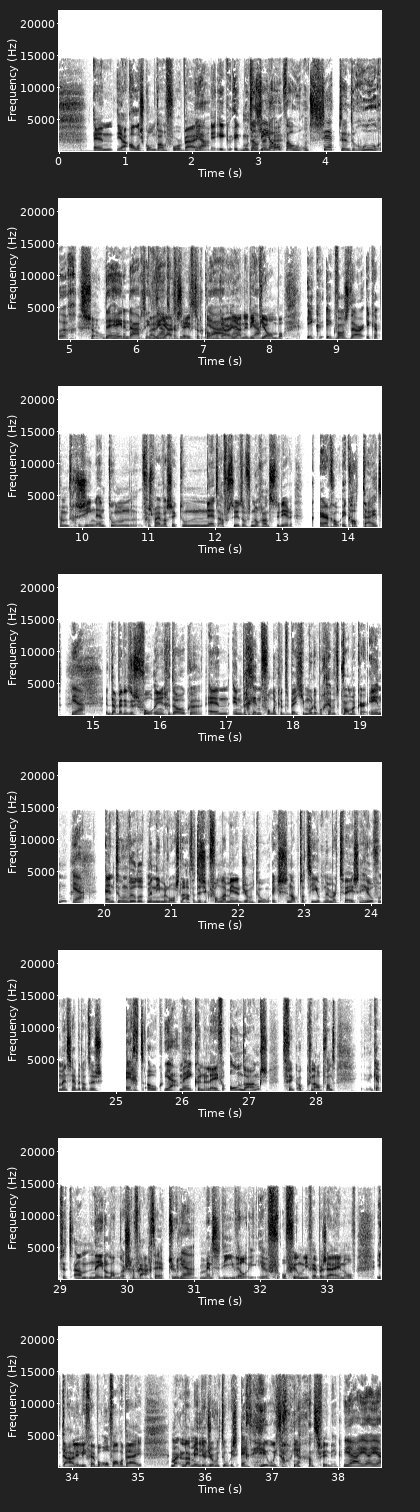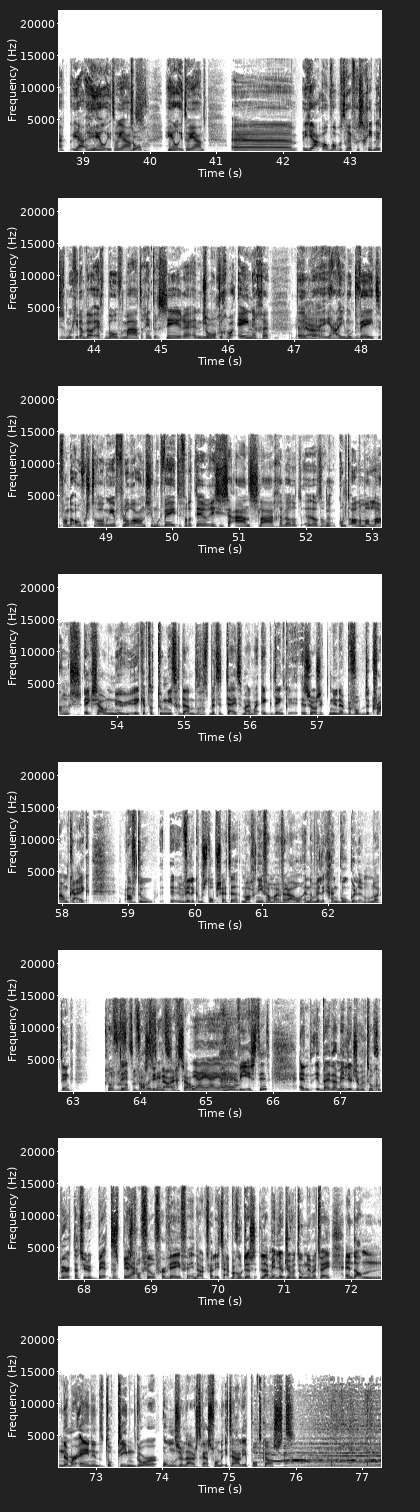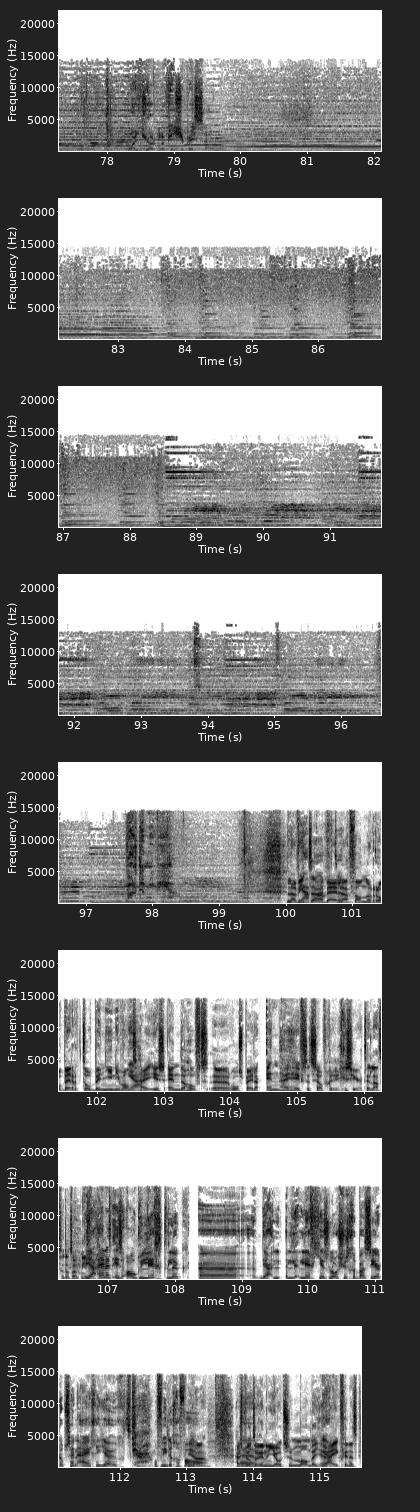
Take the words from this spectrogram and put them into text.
En ja, alles komt dan voorbij. Ja. Ik, ik moet Dan wel zie zeggen... je ook wel hoe ontzettend roerig Zo. de hedendaagse Uit de Italiaanse jaren geschiedenis- 70 komen daar. Ja, nu die Piombo. Ik, ik was daar, ik heb hem gezien en toen, volgens mij was ik toen net afgestudeerd of nog aan het studeren. Ergo, ik had tijd. Ja, Daar ben ik dus vol ingedoken. En in het begin vond ik het een beetje moeilijk. Op een gegeven moment kwam ik erin. ja. En toen wilde het me niet meer loslaten. Dus ik vond La Manager toe. Ik snap dat hij op nummer 2 is. En heel veel mensen hebben dat dus echt ook Ja. mee kunnen leven. Ondanks, dat vind ik ook knap. Want ik heb het aan Nederlanders gevraagd. Hè. Tuurlijk, Ja. mensen die wel eh, of filmliefhebber zijn... of Italië-liefhebber of allebei. Maar La Miglia Gioventù is echt heel Italiaans, vind ik. Ja, ja, ja, ja, heel Italiaans. Toch? Heel Italiaans. Ehm, ja, ook wat betreft geschiedenis. Dat moet je dan wel echt bovenmatig interesseren. En je Toch? moet toch wel enige. eh, Ja. eh, ja, je moet weten van de overstroming in Florence. Je moet weten van de terroristische aanslagen. Wel, dat, eh, dat komt allemaal langs. Ik zou nu, ik heb dat toen niet gedaan, dat had met de tijd te maken. Maar ik denk, zoals ik nu naar bijvoorbeeld The Crown kijk. Af en toe eh, wil ik hem stopzetten. Mag niet van mijn vrouw. En dan wil ik gaan googlen. Omdat ik denk. Klopt dit? Was Hoe is dit dit? nou echt zo? Ja, ja, ja, Hè, ja. Wie is dit? En bij La Meglio Gioventù gebeurt natuurlijk be- dat is best Ja. wel veel verweven in de actualiteit. Maar goed, dus La Meglio Gioventù nummer 2. En dan nummer 1 in de top 10 door onze luisteraars van de Italië-podcast. Buongiorno, principessa. La Vita Ja. Bella van Roberto Benigni. Want Ja. hij is en de hoofdrolspeler en hij heeft het zelf geregisseerd. Hè. Laten we dat ook niet Ja, en het is ook lichtelijk, eh, ja, li- lichtjes, losjes gebaseerd op zijn eigen jeugd. Ja. Of in ieder geval. Ja, hij speelt eh, erin een Joodse man. Ja, ja. ik vind het.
